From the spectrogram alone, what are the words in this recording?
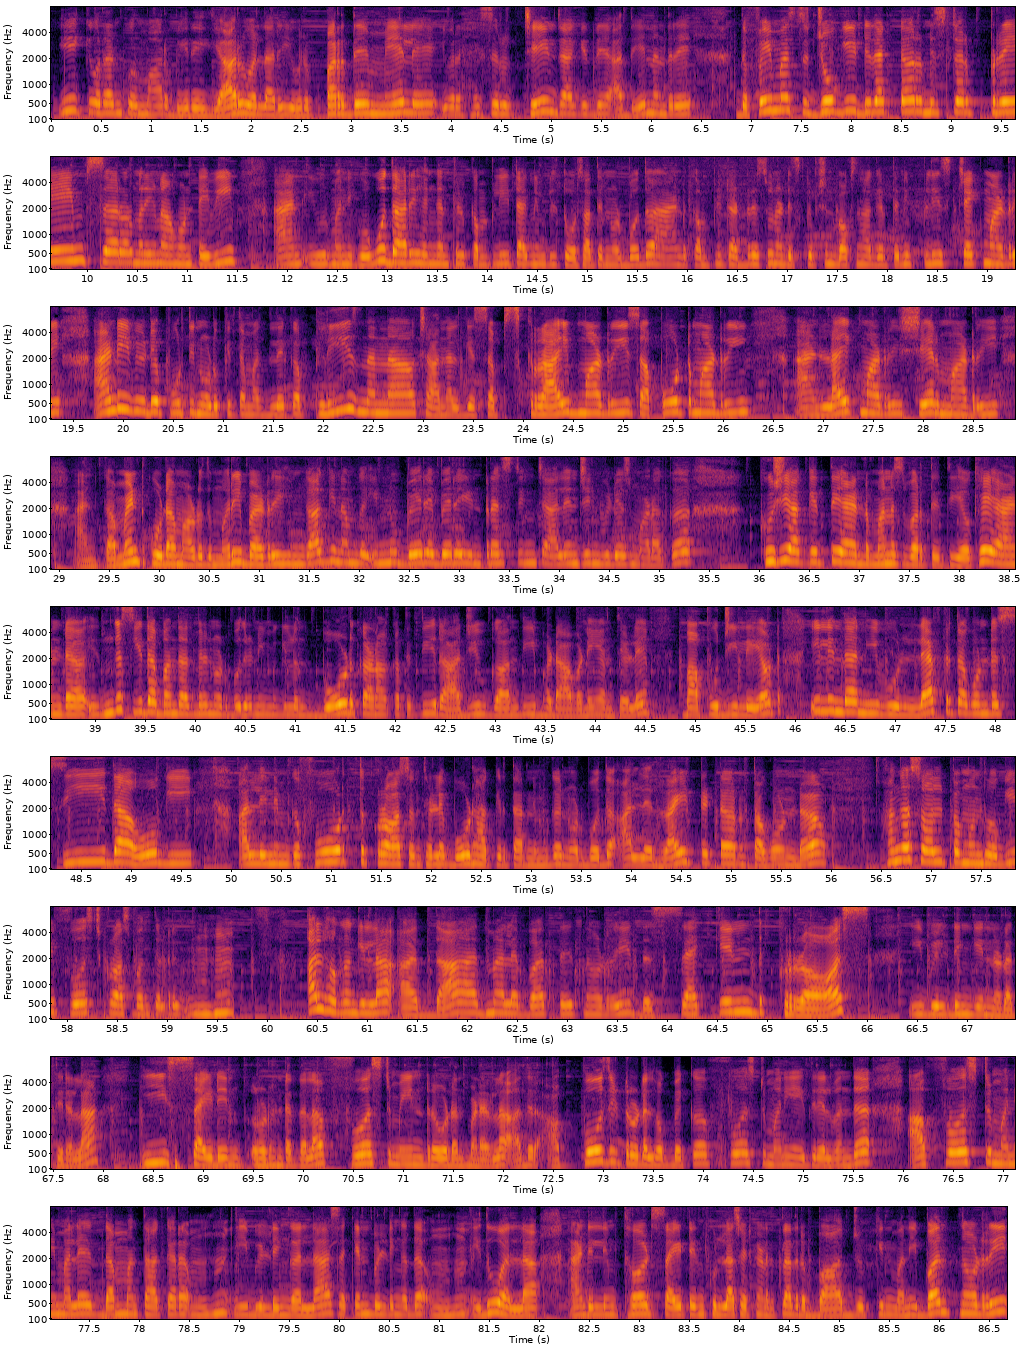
ಈ ಕಿರಣ್ ಕುಮಾರ್ ಬೇರೆ ಯಾರು ಅಲ್ಲ ರೀ. ಇವರ ಪರದೆ ಮೇಲೆ ಇವರ ಹೆಸರು ಚೇಂಜ್ ಆಗಿದೆ. ಅದೇನಂದ್ರೆ the famous Jogi director mister Prem sir ಅವ್ರ ಮನೆಗೆ ನಾವು ಹೊಂಟೇವಿ. ಆ್ಯಂಡ್ ಇವ್ರ ಮನೆಗೆ ಹೋಗೋ ದಾರಿ ಹೆಂಗಂತೇಳಿ ಕಂಪ್ಲೀಟಾಗಿ ನಿಮ್ಗೆ ತೋರ್ಸಾತೀನಿ ನೋಡ್ಬೋದು. ಆ್ಯಂಡ್ ಕಂಪ್ಲೀಟ್ ಅಡ್ರೆಸ್ಸು ನಾ ಡಿಸ್ಕ್ರಿಪ್ಷನ್ ಬಾಕ್ಸ್ನಾಗ ಹಾಕಿರ್ತೀನಿ. ಪ್ಲೀಸ್ ಚೆಕ್ ಮಾಡಿರಿ. ಆ್ಯಂಡ್ ಈ ವಿಡಿಯೋ ಪೂರ್ತಿ ನೋಡೋಕ್ಕಿಂತ ಮೊದಲೇಕ ಪ್ಲೀಸ್ ನನ್ನ ಚಾನಲ್ಗೆ ಸಬ್ಸ್ಕ್ರೈಬ್ ಮಾಡಿರಿ ಸಪೋರ್ಟ್ ಮಾಡಿರಿ. ಆ್ಯಂಡ್ ಲೈಕ್ ಮಾಡಿರಿ ಶೇರ್ ಮಾಡಿರಿ. ಆ್ಯಂಡ್ ಕಮೆಂಟ್ ಕೂಡ ಮಾಡೋದು ಮರಿಬೇಡ್ರಿ. ಹೀಗಾಗಿ ನಮ್ಗೆ ಇನ್ನೂ ಬೇರೆ ಬೇರೆ ಇಂಟ್ರೆಸ್ಟಿಂಗ್ ಚಾಲೆಂಜಿಂಗ್ ವಿಡಿಯೋಸ್ ಮಾಡೋಕೆ ಖುಷಿ ಆಕೈತಿ ಆ್ಯಂಡ್ ಮನಸ್ಸು ಬರ್ತೈತಿ ಓಕೆ ಆ್ಯಂಡ್ ಹಿಂಗೆ ಸೀದಾ ಬಂದಾದ್ಮೇಲೆ ನೋಡ್ಬೋದ್ರಿ ನಿಮಗೆ ಇಲ್ಲೊಂದು ಬೋರ್ಡ್ ಕಾಣಕತ್ತೈತಿ, ರಾಜೀವ್ ಗಾಂಧಿ ಬಡಾವಣೆ ಅಂತೇಳಿ, ಬಾಪೂಜಿ ಲೇಔಟ್ ಇಲ್ಲಿಂದ ನೀವು ಲೆಫ್ಟ್ ತಗೊಂಡು ಸೀದಾ ಹೋಗಿ ಅಲ್ಲಿ ನಿಮ್ಗೆ ಫೋರ್ತ್ ಕ್ರಾಸ್ ಅಂಥೇಳಿ ಬೋರ್ಡ್ ಹಾಕಿರ್ತಾರೆ ನಿಮ್ಗೆ, ನೋಡ್ಬೋದು. ಅಲ್ಲಿ ರೈಟ್ ಟರ್ನ್ ತಗೊಂಡು ಹಂಗೆ ಸ್ವಲ್ಪ ಮುಂದೆ ಹೋಗಿ ಫಸ್ಟ್ ಕ್ರಾಸ್ ಬಂತಲ್ರಿ. ಹ್ಞೂ ಅಲ್ಲಿ ಹೋಗಂಗಿಲ್ಲ. ಅದಾದ್ಮೇಲೆ ಬರ್ತೈತೆ ನೋಡ್ರಿ ದ ಸೆಕೆಂಡ್ ಕ್ರಾಸ್ ಈ ಬಿಲ್ಡಿಂಗ್ ಏನು ನೋಡತ್ತಿರಲ್ಲ ಈ ಸೈಡ್ ಏನು ರೋಡ್ ಹೊಂಟದಲ್ಲ ಫಸ್ಟ್ ಮೇನ್ ರೋಡ್ ಅಂತ ಮಾಡ್ಯಾರಲ್ಲ, ಅದರ ಅಪೋಸಿಟ್ ರೋಡಲ್ಲಿ ಹೋಗ್ಬೇಕು. ಫಸ್ಟ್ ಮನಿ ಐತ್ರಿ ಅಲ್ಲಿ ಒಂದು ಆ ಫಸ್ಟ್ ಮನಿ ಮೇಲೆ ದಮ್ ಅಂತ ಹಾಕ್ಯಾರ. ಹ್ಞೂ ಈ ಬಿಲ್ಡಿಂಗ್ ಅಲ್ಲ. ಸೆಕೆಂಡ್ ಬಿಲ್ಡಿಂಗ್ ಅದ. ಹ್ಞೂ ಇದು ಅಲ್ಲ. ಆ್ಯಂಡ್ ಇಲ್ಲಿ ಥರ್ಡ್ ಸೈಟ್ ಏನು ಖುಲ್ಲಾ ಸೈಟ್ ಕಾಣತ್ತಲ್ಲ ಅದ್ರ ಬಾಜುಕಿನ ಮನಿ ಬಂತು ನೋಡ್ರಿ.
